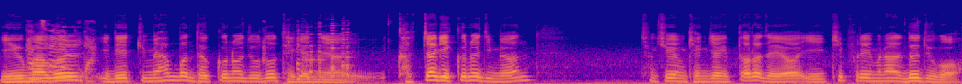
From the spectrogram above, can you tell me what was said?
이 음악을 감사합니다. 이때쯤에 한 번 더 끊어줘도 되겠네요. 갑자기 끊어지면 청취감이 굉장히 떨어져요. 이 키프레임을 하나 넣어주고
